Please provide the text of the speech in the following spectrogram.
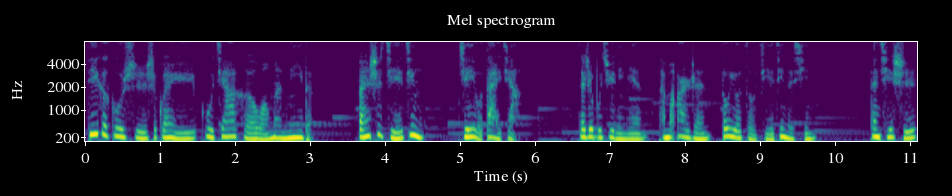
第一个故事是关于顾佳和王曼妮的，凡是捷径，皆有代价。在这部剧里面，他们二人都有走捷径的心，但其实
